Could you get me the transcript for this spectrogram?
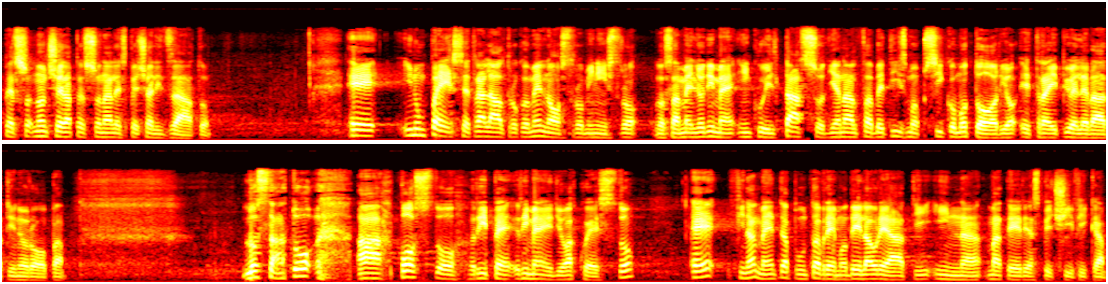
perso- non c'era personale specializzato. E in un paese, tra l'altro, come il nostro, Ministro, lo sa meglio di me, in cui il tasso di analfabetismo psicomotorio è tra i più elevati in Europa. Lo Stato ha posto rimedio a questo e finalmente appunto, avremo dei laureati in materia specifica.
